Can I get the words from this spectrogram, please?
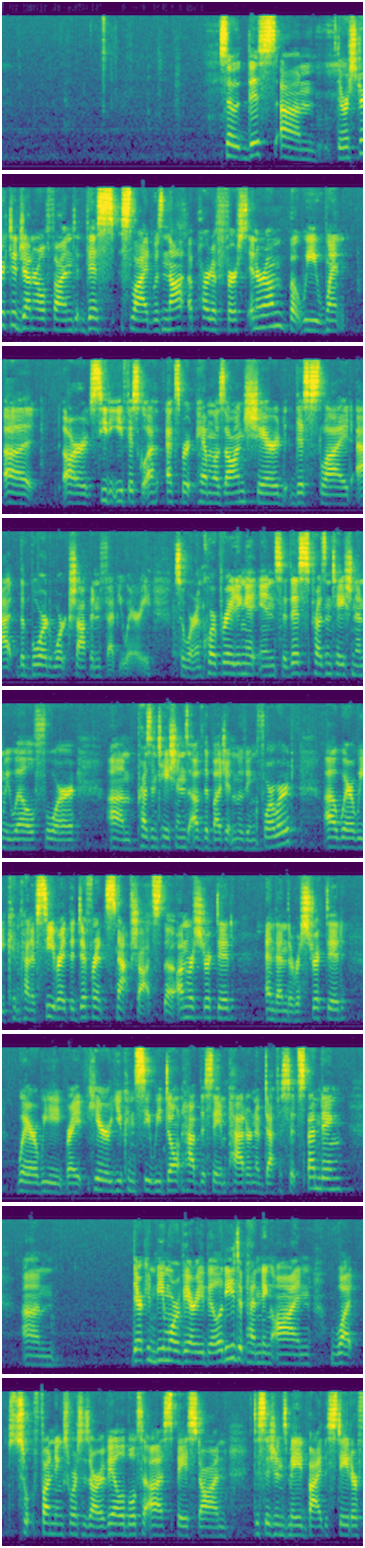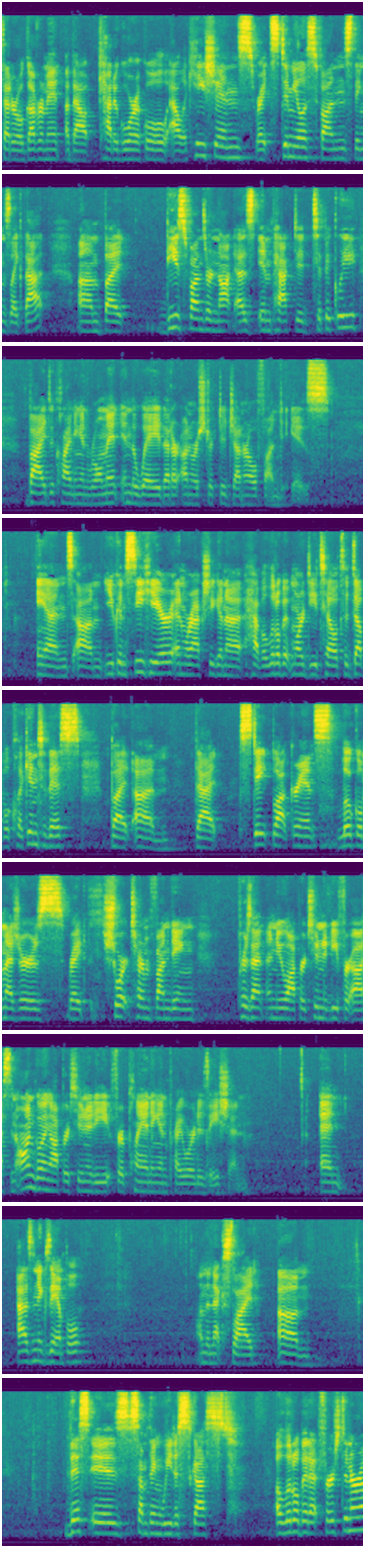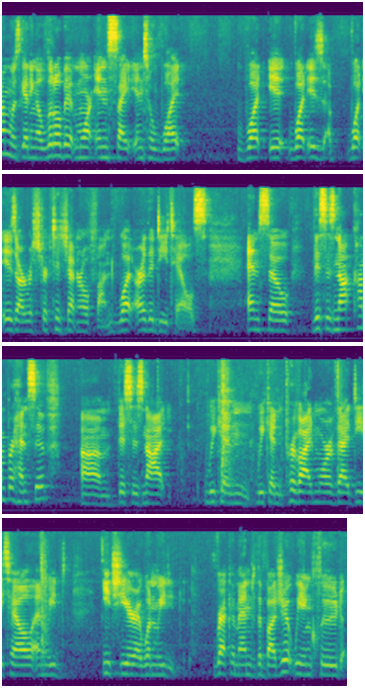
So this, um, the restricted general fund, this slide was not a part of first interim, but we went, uh, our CDE fiscal expert Pamela Zahn shared this slide at the board workshop in February. So we're incorporating it into this presentation, and we will for um, presentations of the budget moving forward, uh, where we can kind of see, right, the different snapshots, the unrestricted and then the restricted, where we, right, here you can see we don't have the same pattern of deficit spending. Um, there can be more variability depending on what so- funding sources are available to us based on decisions made by the state or federal government about categorical allocations, right, stimulus funds, things like that. Um, but these funds are not as impacted typically by declining enrollment in the way that our unrestricted general fund is. And um, you can see here, and we're actually going to have a little bit more detail to double click into this, but um, that state block grants, local measures, right, short term funding present a new opportunity for us, an ongoing opportunity for planning and prioritization. And as an example, on the next slide, um, this is something we discussed a little bit at first interim was getting a little bit more insight into what what it what is what is our restricted general fund? What are the details? And so this is not comprehensive. Um, this is not we can we can provide more of that detail and we each year when we recommend the budget we include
